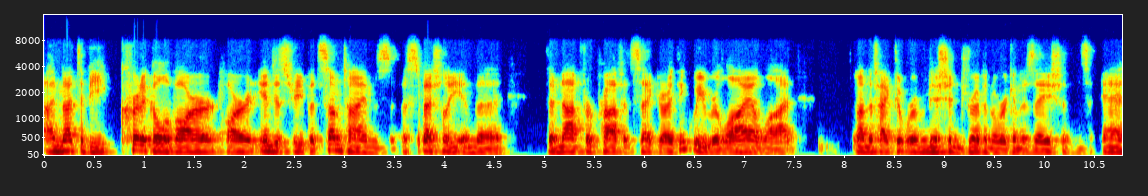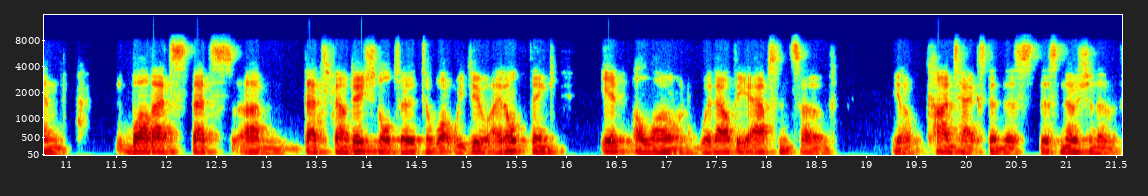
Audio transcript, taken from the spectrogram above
I'm not to be critical of our our industry, but sometimes, especially in the the not-for-profit sector, I think we rely a lot on the fact that we're mission-driven organizations. And while that's that's um, that's foundational to to what we do, I don't think it alone without the absence of you know context and this this notion of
